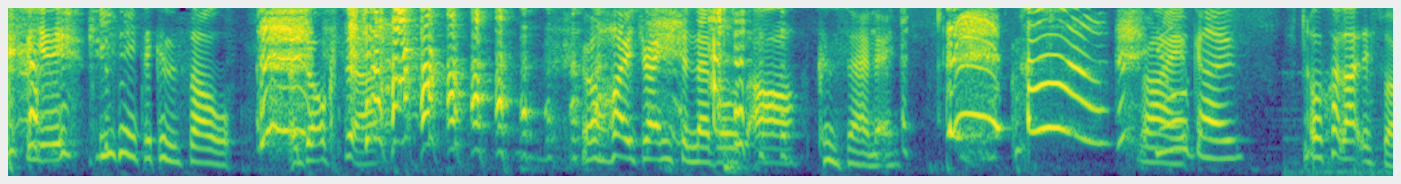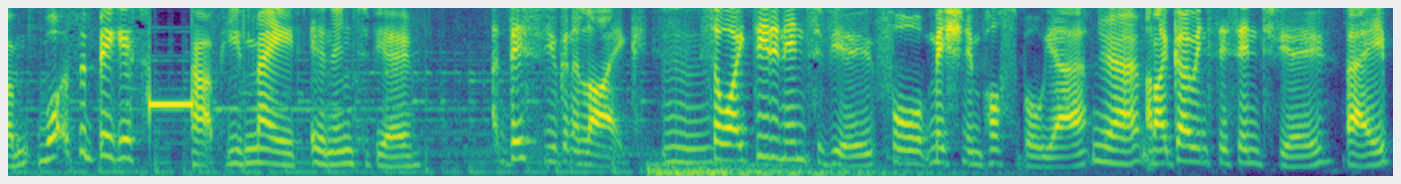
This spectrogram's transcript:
good for you. You need to consult a doctor. Your hydration levels are concerning. Ah, right. You'll go. Oh, I quite like this one. What's the biggest up you've made in an interview? this you're gonna like. Mm. So I did an interview for Mission Impossible, yeah? Yeah. And I go into this interview, babe.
